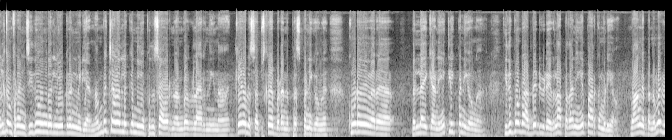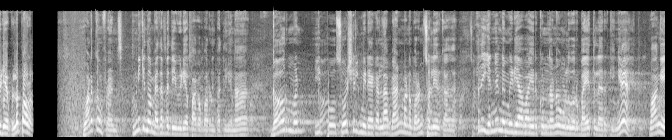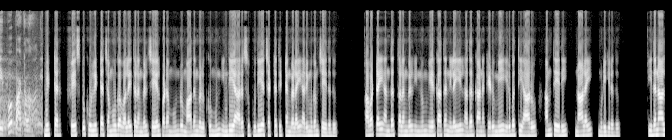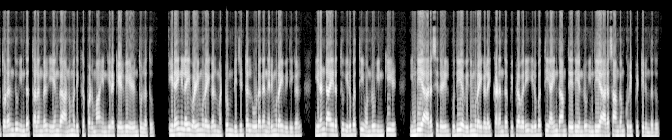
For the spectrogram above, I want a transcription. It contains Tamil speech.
வெல்கம் ஃப்ரெண்ட்ஸ் இது உங்கள் நியூட்ரன் மீடியா நம்ம சேனலுக்கு நீங்கள் புதுசாக ஒரு நண்பர்களாக இருந்தீங்கன்னா கீழே சப்ஸ்கிரைப் பட்டனை ப்ரெஸ் பண்ணிக்கோங்க. கூடவே வர பெல் ஐக்கானையும் கிளிக் பண்ணிக்கோங்க. இது போன்ற அப்டேட் வீடியோக்களை அப்போ தான் நீங்கள் பார்க்க முடியும். வாங்க இப்போ நம்ம வீடியோக்குள்ளே போகலாம். வணக்கம் ஃப்ரெண்ட்ஸ் இன்றைக்கி நம்ம எதை பற்றி வீடியோ பார்க்க போகிறோம்னு பார்த்தீங்கன்னா கவர்மெண்ட் இப்போது சோஷியல் மீடியாக்கெல்லாம் பேன் பண்ண போகிறேன்னு சொல்லியிருக்காங்க. அது என்னென்ன மீடியாவாக இருக்குன்னு தானே உங்களுக்கு ஒரு பயத்தில் இருக்கீங்க? வாங்க இப்போ பார்க்கலாம். ட்விட்டர் ஃபேஸ்புக் உள்ளிட்ட சமூக வலைதளங்கள் செயல்பட மூன்று மாதங்களுக்கு முன் இந்திய அரசு புதிய சட்டத்திட்டங்களை அறிமுகம் செய்தது. அவற்றை அந்த தளங்கள் இன்னும் ஏற்காத நிலையில் அதற்கான கெடுமே இருபத்தி ஆறு அம் தேதி நாளை முடிகிறது. இதனால் தொடர்ந்து இந்த தளங்கள் இயங்க அனுமதிக்கப்படுமா என்கிற கேள்வி எழுந்துள்ளது. இடைநிலை வழிமுறைகள் மற்றும் டிஜிட்டல் ஊடக நெறிமுறை விதிகள் இரண்டாயிரத்து இருபத்தி ஒன்று இன் கீழ் இந்திய அரசிதழில் புதிய விதிமுறைகளை கடந்த பிப்ரவரி இருபத்தி ஐந்தாம் தேதியன்று இந்திய அரசாங்கம் குறிப்பிட்டிருந்தது.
